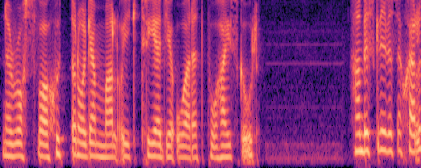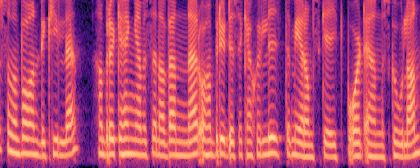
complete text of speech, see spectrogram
när Ross var 17 år gammal och gick tredje året på high school. Han beskriver sig själv som en vanlig kille. Han brukar hänga med sina vänner och han brydde sig kanske lite mer om skateboard än skolan.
